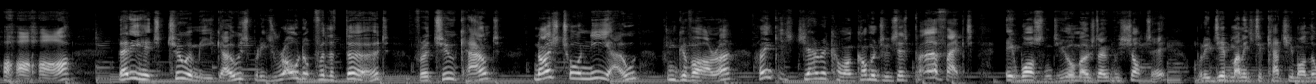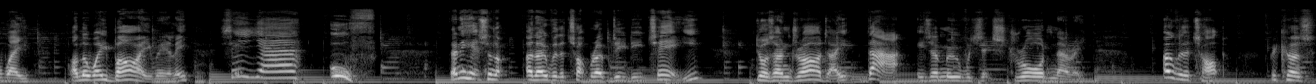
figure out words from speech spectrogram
Ha ha ha. Then he hits two amigos, but he's rolled up for the third for a two count. Nice tornado from Guevara. I think it's Jericho on commentary who says perfect. It wasn't. He almost overshot it, but he did manage to catch him on the way on the way by. Really. See ya. Oof. Then he hits an, an over the top rope DDT. Does Andrade. That is a move which is extraordinary. Over the top because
